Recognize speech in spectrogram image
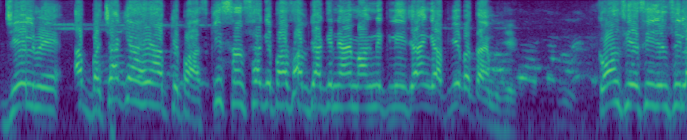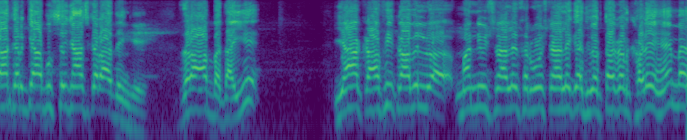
जेल में। अब बचा क्या है आपके पास? किस संस्था के पास आप जाके न्याय मांगने के लिए जाएँगे? आप ये बताएँ मुझे। कौन सी ऐसी एजेंसी ला करके आप उससे जाँच करा देंगे? जरा आप बताइए। यहाँ काफ़ी काबिल माननीय उच्च न्यायालय सर्वोच्च न्यायालय के अधिवक्तागण खड़े हैं। मैं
